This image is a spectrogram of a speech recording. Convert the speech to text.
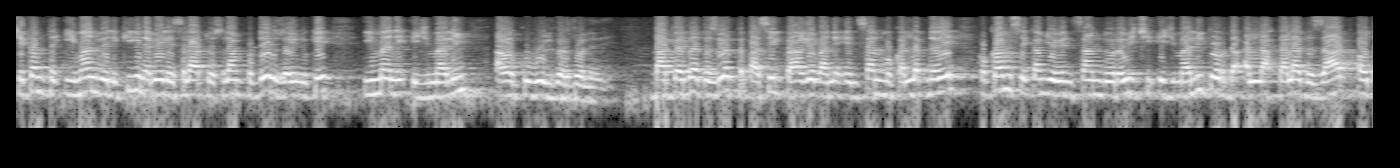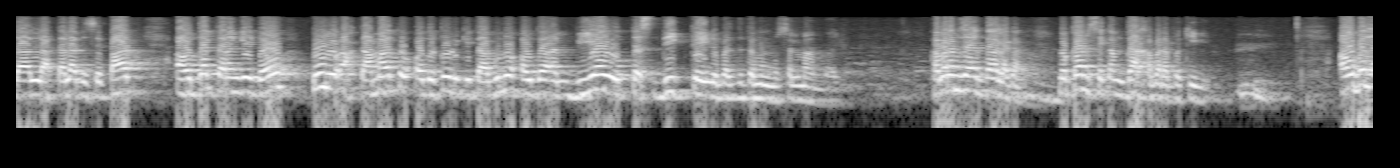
چې کم ته ایمان ویل کیږي نبی علیہ الصلوۃ والسلام په ډیر ځایونو کې ایمان اجمالی هغه قبول ګرځول دي باقاعده د زړه تفاصیل په هغه باندې انسان مکلف نه دی او کم سے کم یو انسان دوروي چې اجمالی طور د الله تعالی د ذات او د الله تعالی د صفات او د کرنګې د ټولو احکاماتو او د ټولو کتابونو او د انبیانو تصدیق کوي نو بس د مسلمان وایي خبرم ځان ته لګا نو کم سے کم دا خبره پکې او بل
